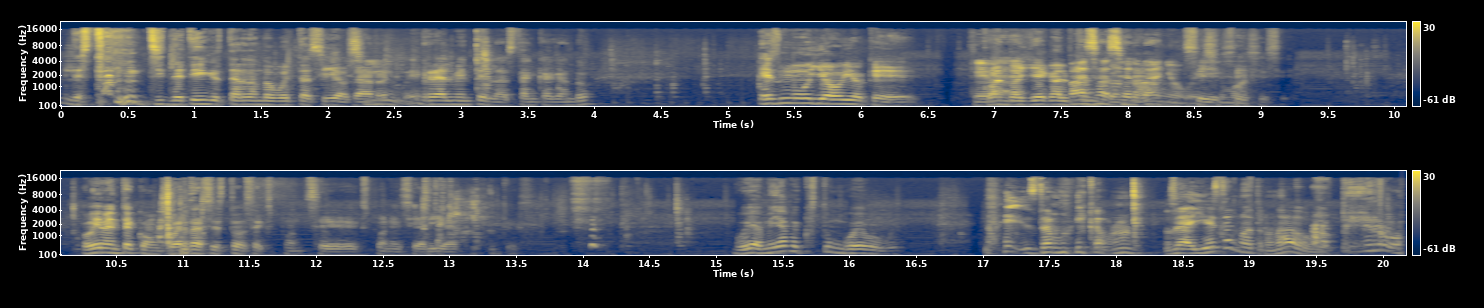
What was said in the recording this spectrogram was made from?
le, están, si le tienen que estar dando vueltas así, o sea, realmente la están cagando. Es muy obvio que que Cuando llega al vas punto, a hacer ¿no? daño, güey. Sí, sí, sí, sí. Obviamente con cuerdas esto se, expon- se exponenciaría. Güey, a mí ya me costó un huevo, güey. Está muy cabrón. O sea, y este no ha tronado, güey. ¡Ah, perro!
